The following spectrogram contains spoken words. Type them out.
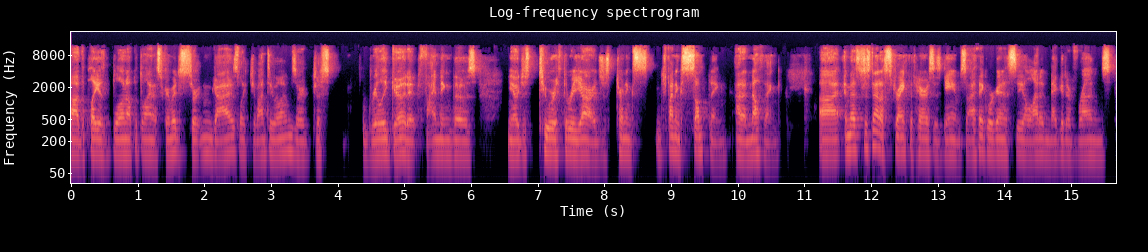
uh, the play is blown up at the line of scrimmage. Certain guys like Javonte Williams are just really good at finding those, you know, just two or three yards, just turning, finding something out of nothing. Uh, and that's just not a strength of Harris's game. So I think we're going to see a lot of negative runs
